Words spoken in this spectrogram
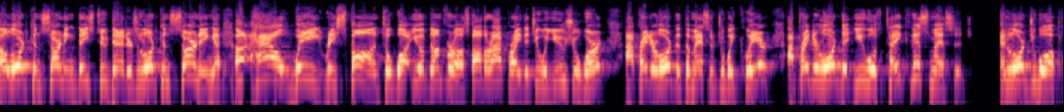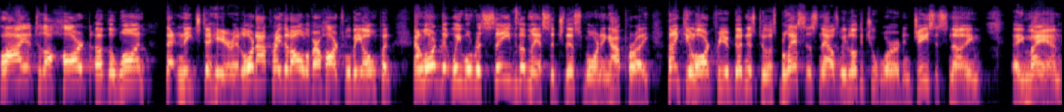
Lord, concerning these two debtors, and Lord, concerning how we respond to what you have done for us, Father, I pray that you will use your word. I pray, dear Lord, that the message will be clear. I pray, dear Lord, that you will take this message and Lord, you will apply it to the heart of the one that needs to hear it. Lord, I pray that all of our hearts will be open. And Lord, that we will receive the message this morning, I pray. Thank you, Lord, for your goodness to us. Bless us now as we look at your word. In Jesus' name, amen.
